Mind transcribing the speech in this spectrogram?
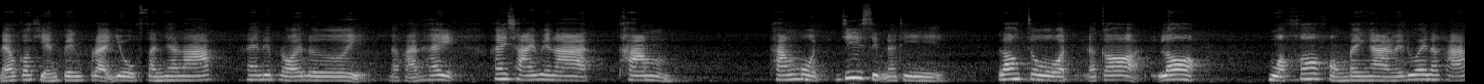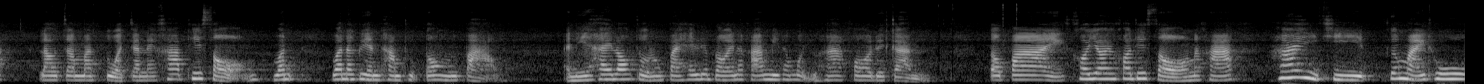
แล้วก็เขียนเป็นประโยคสัญลักษณ์ให้เรียบร้อยเลยนะคะ ให้ให้ใช้เวลาทำทั้งหมด 20 นาที ลอกโจทย์ แล้วก็ลอกหัวข้อของใบงานไว้ด้วยนะคะ เราจะมาตรวจกันในคาบที่ 2 ว่าว่านักเรียนทำถูกต้องหรือเปล่า อันนี้ให้ลอกโจทย์ลงไปให้เรียบร้อยนะคะ มีทั้งหมดอยู่ 5 ข้อด้วยกัน ต่อไปข้อย่อยข้อที่ 2 นะคะ ให้ขีดเครื่องหมายถูก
